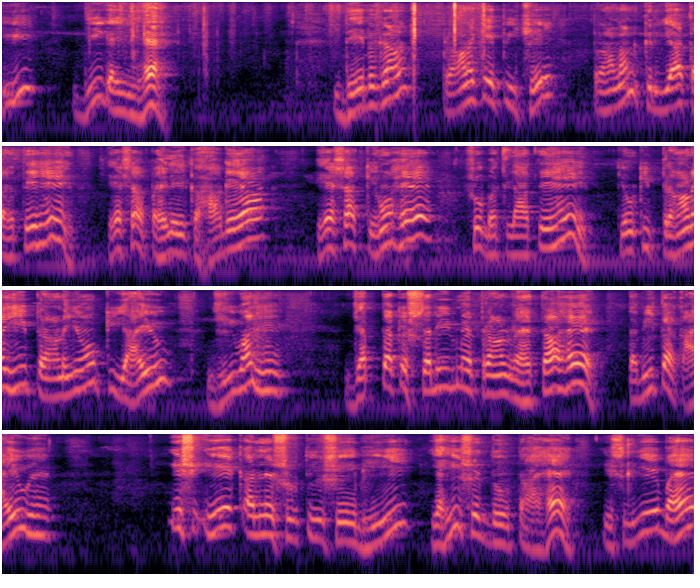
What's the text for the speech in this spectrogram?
ही दी गई है। देवगण प्राण के पीछे प्राणन क्रिया करते हैं। ऐसा पहले कहा गया, ऐसा क्यों है? सो बतलाते हैं, क्योंकि प्राण ही प्राणियों की आयु जीवन है। जब तक शरीर में प्राण रहता है, तभी तक आयु है। इस एक अन्य श्रुति से भी यही सिद्ध होता है, इसलिए वह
